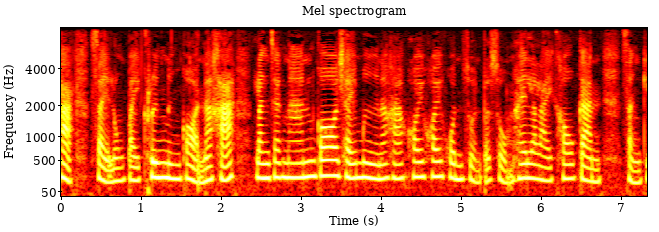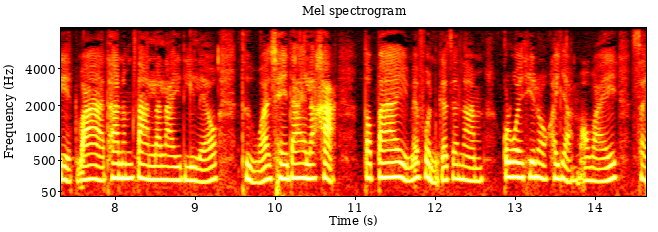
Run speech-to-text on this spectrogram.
ค่ะ ใส่ลงไปครึ่งหนึ่งก่อนนะคะ หลังจากนั้นก็ใช้มือนะคะ ค่อยๆ คนส่วนผสมให้ละลายเข้ากัน สังเกตว่าถ้าน้ำตาลละลายดีแล้ว ถือว่าใช้ได้แล้วค่ะ ต่อไปแม่ฝนก็จะนำกล้วยที่เราขยำเอาไว้ใส่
